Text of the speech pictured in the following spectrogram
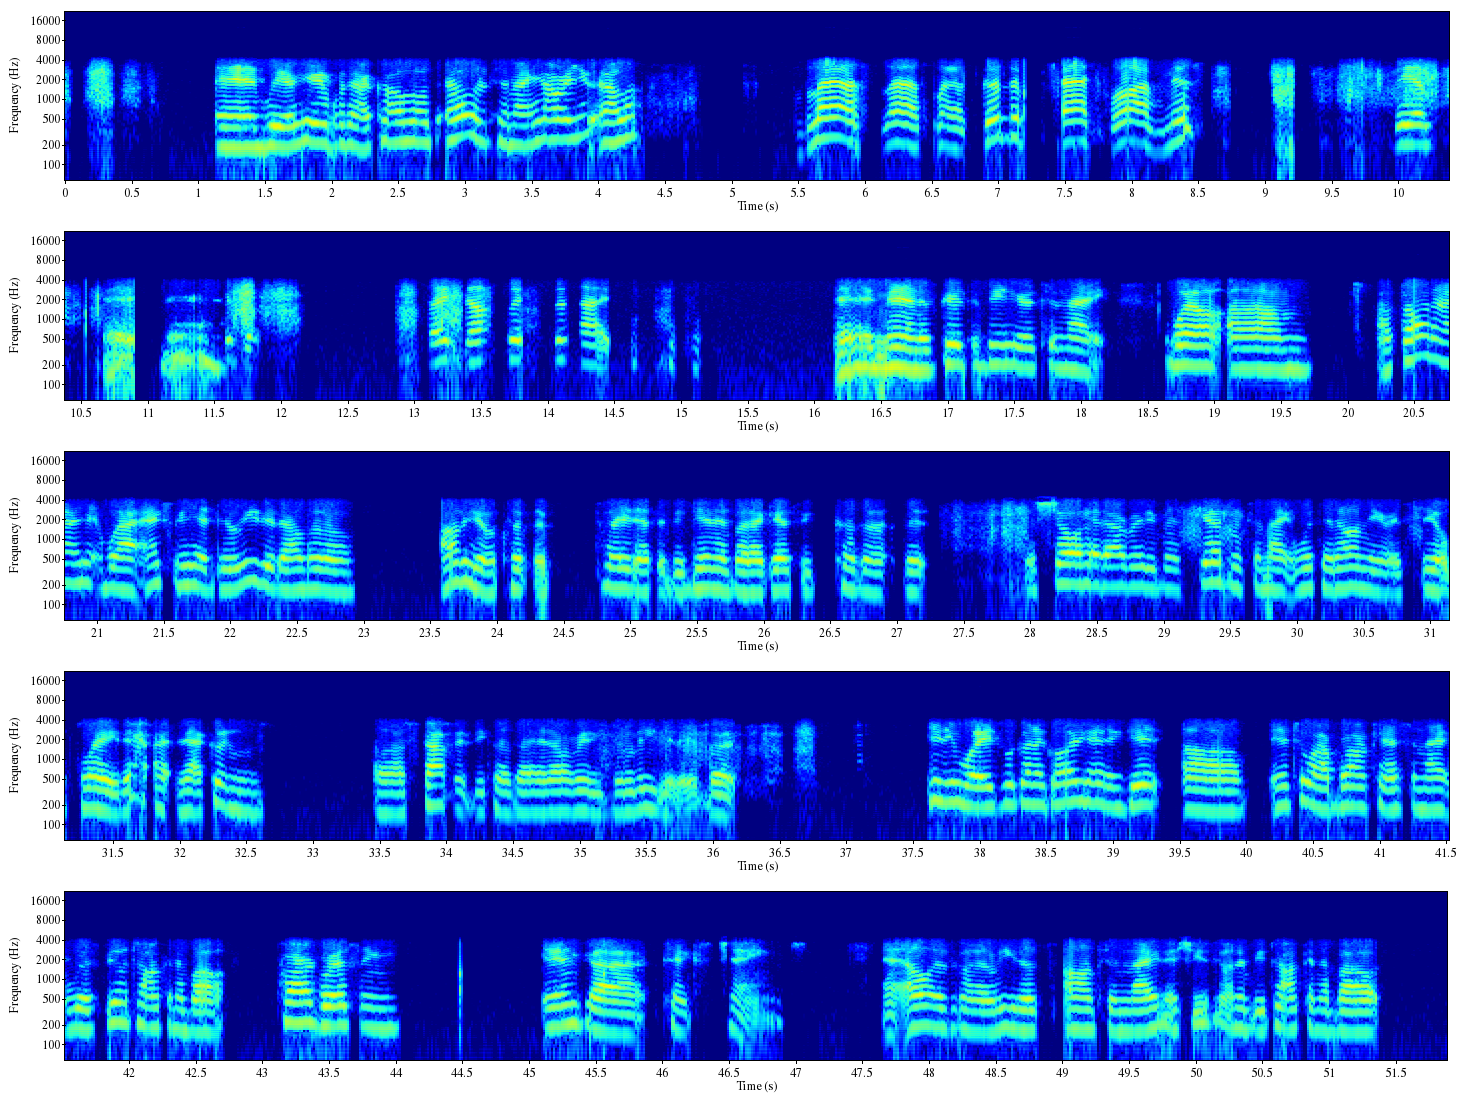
And we're here with our co-host, Ella, tonight. How are you, Ella? bless, bless, bless. Good to be back. Boy, I've missed them. Amen. For tonight. Amen. It's good to be here tonight. Well, um, I thought I well, I actually had deleted our little audio clip that played at the beginning, but I guess because of the the show had already been scheduled tonight with it on there, it still played. I, and I couldn't uh, stop it because I had already deleted it. But anyways, we're going to go ahead and get uh, into our broadcast tonight. We're still talking about progressing in God takes change. And Ella is going to lead us on tonight, and she's going to be talking about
